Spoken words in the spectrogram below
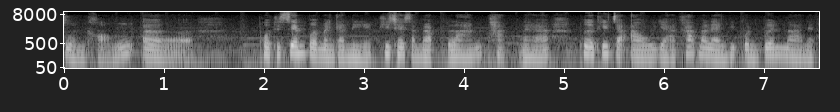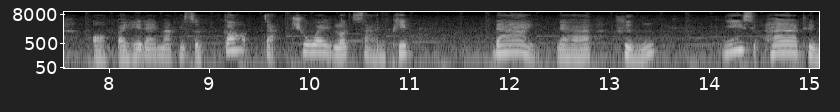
ส่วนของ โพแทสเซียมเปอร์แมงกาเนตที่ใช้สำหรับล้างผักนะคะเพื่อที่จะเอายาฆ่าแมลงที่ปนเปื้อนมาเนี่ยออกไปให้ได้มากที่สุด ก็จะช่วยลดสารพิษได้นะคะถึง 25ถึง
